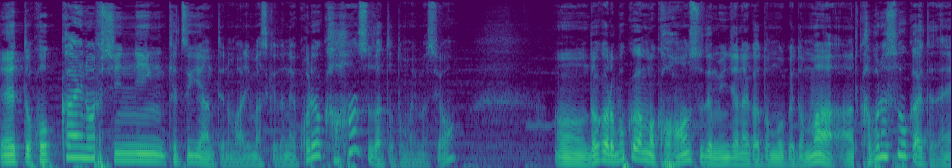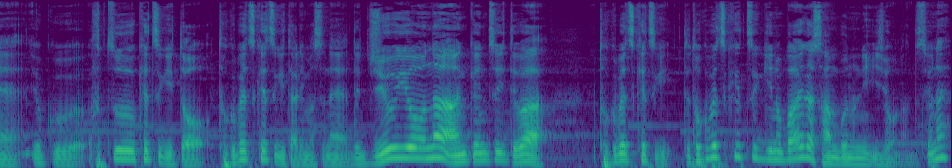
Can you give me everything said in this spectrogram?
えっと、国会の不信任決議案っていうのもありますけどねこれは過半数だったと思いますよ。うん、だから僕はまあ過半数でもいいんじゃないかと思うけど、まあ、株主総会ってねよく普通決議と特別決議ってありますねで重要な案件については特別決議。で特別決議の場合が3分の2以上なんですよね。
